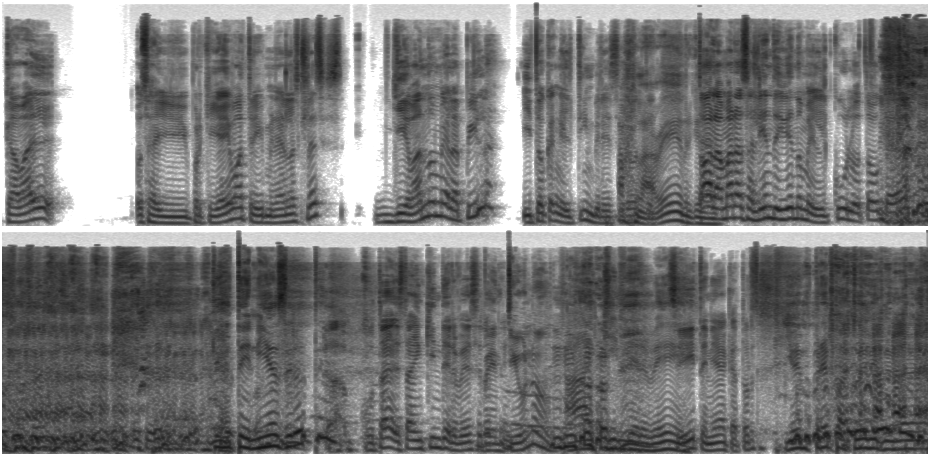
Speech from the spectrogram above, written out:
cabal, o sea, y porque ya iba a terminar las clases, llevándome a la pila y tocan el timbre. La verga. Toda la mara saliendo y viéndome el culo, todo cagado. ¿Qué tenía, cerote? Ah, Puta, estaba en Kinder B, cerote. 21. Ah, Kinder B. Sí, tenía 14. Yo en prepa tuve mi primera.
